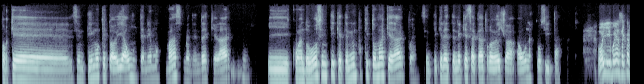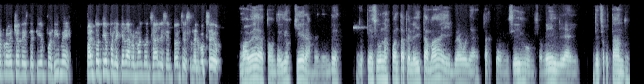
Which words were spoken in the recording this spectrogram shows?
Porque sentimos que todavía aún tenemos más, ¿me entendés? Que dar. Y cuando vos sentí que tenía un poquito más que dar, pues sentí que le tenés que sacar provecho a, a unas cositas. Oye, voy a sacar provecho de este tiempo. Dime, ¿cuánto tiempo le queda a Román González entonces en el boxeo? Vamos a ver hasta donde Dios quiera, ¿me entendés? Yo pienso unas cuantas peleitas más y luego ya estar con mis hijos, mi familia y disfrutando.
